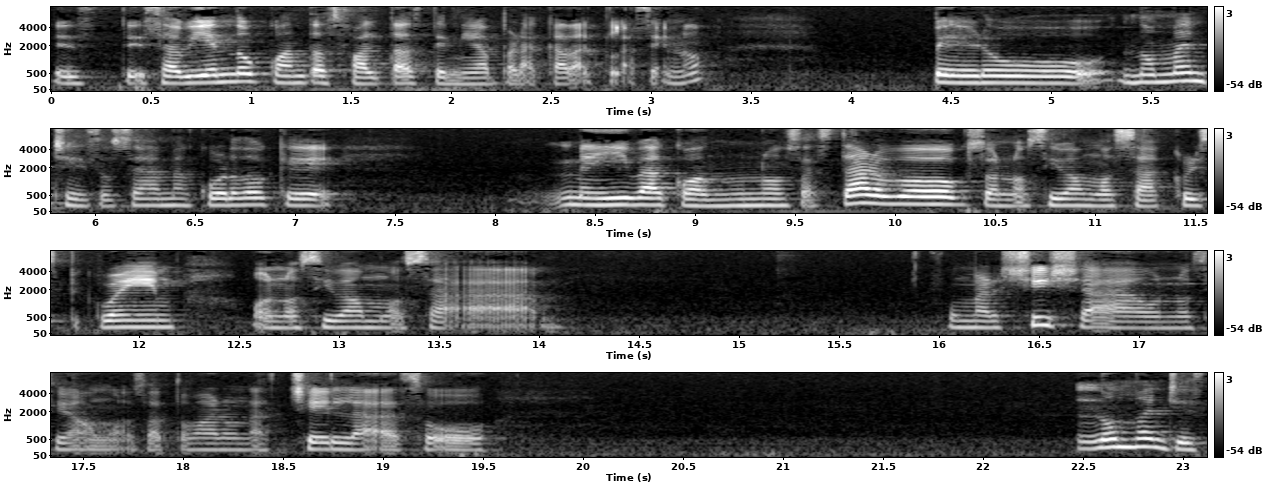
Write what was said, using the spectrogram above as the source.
este, sabiendo cuántas faltas tenía para cada clase, ¿no? Pero no manches, o sea, me acuerdo que me iba con unos a Starbucks o nos íbamos a Krispy Kreme o nos íbamos a fumar shisha o nos íbamos a tomar unas chelas o no manches,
